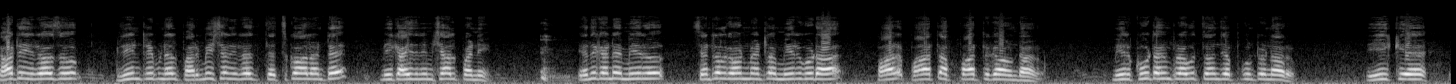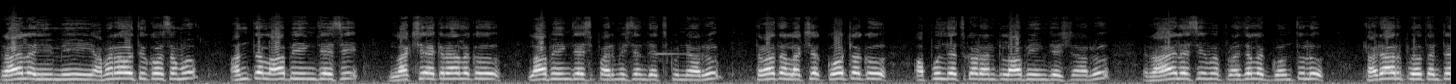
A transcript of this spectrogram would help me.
కాబట్టి ఈరోజు గ్రీన్ ట్రిబ్యునల్ పర్మిషన్ ఈరోజు తెచ్చుకోవాలంటే మీకు ఐదు నిమిషాలు పని. ఎందుకంటే మీరు సెంట్రల్ గవర్నమెంట్లో మీరు కూడా పార్ట్ ఆఫ్ పార్ట్గా ఉన్నారు మీరు కూటమి ప్రభుత్వం చెప్పుకుంటున్నారు. ఈ కే- రాయల ఈ మీ అమరావతి కోసము అంత లాబింగ్ చేసి లక్ష ఎకరాలకు లాబింగ్ చేసి పర్మిషన్ తెచ్చుకున్నారు. తర్వాత లక్ష కోట్లకు అప్పులు తెచ్చుకోవడానికి లాబింగ్ చేసినారు. రాయలసీమ ప్రజల గొంతులు తడారిపోతుంటే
